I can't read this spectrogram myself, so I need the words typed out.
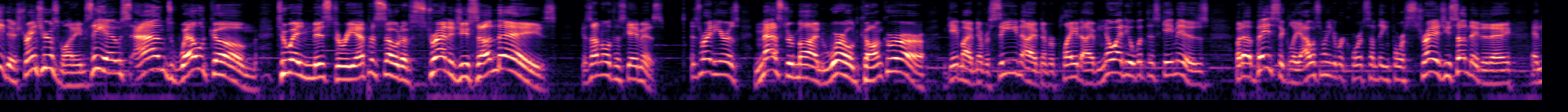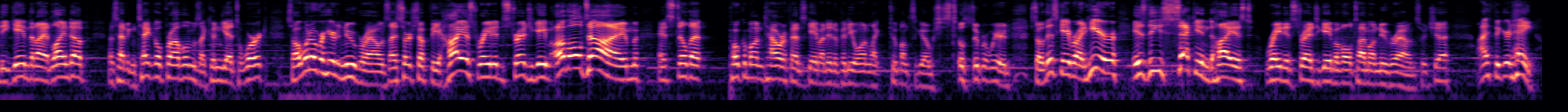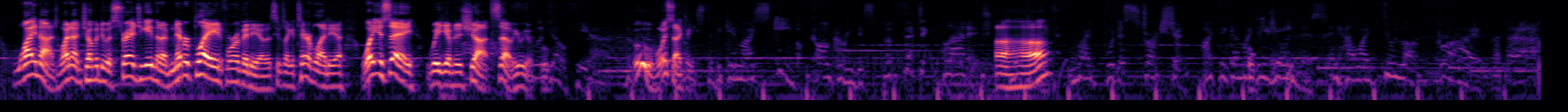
Hey there, strangers. My name's Neos, and welcome to a mystery episode of Strategy Sundays. Because I don't know what this game is. This right here is Mastermind World Conqueror, a game I've never seen, I've never played, I have no idea what this game is. But uh, basically, I was trying to record something for Strategy Sunday today, and the game that I had lined up was having technical problems, I couldn't get it to work. So I went over here to Newgrounds, I searched up the highest rated strategy game of all time, and it's still that Pokemon Tower Defense game I did a video on like two months ago, which is still super weird. So this game right here is the second highest rated strategy game of all time on Newgrounds, which uh, I figured, hey, why not? Why not jump into a strategy game that I've never played for a video? That seems like a terrible idea. What do you say? We give it a shot. So here we go. Ooh, Ooh voice acting. Uh huh. Ripe for destruction. I think I might Okay. enjoy this and how I do love crime.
